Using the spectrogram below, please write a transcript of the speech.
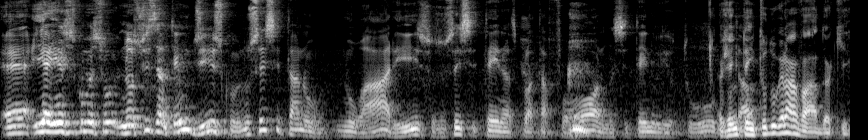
É, e aí a gente começou. Nós fizemos, tem um disco, não sei se está no, no ar isso, não sei se tem nas plataformas, se tem no YouTube. A gente tal. tem tudo gravado aqui.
